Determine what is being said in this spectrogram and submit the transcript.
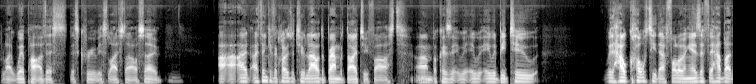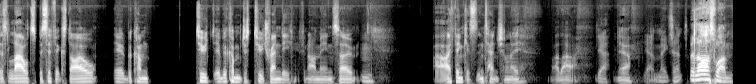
like we're part of this this crew, this lifestyle. So hmm. I I, I think if the clothes were too loud, the brand would die too fast. Um, hmm. because it it, it would be too with how culty their following is. If they had like this loud specific style, it would become too it would become just too trendy. If you know what I mean. So Mm. I think it's intentionally like that. Yeah. Yeah. Yeah, makes sense. The last one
